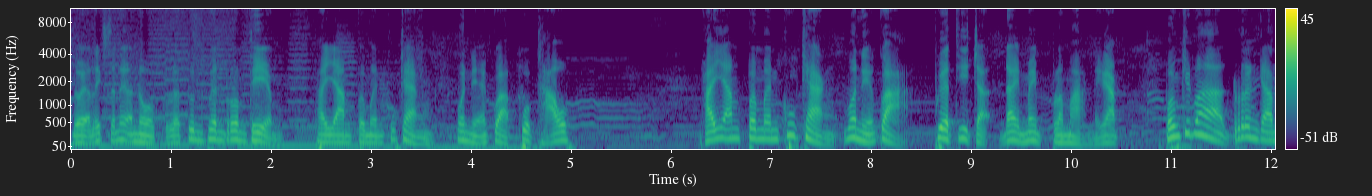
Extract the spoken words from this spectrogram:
โดยอเล็กซานเดอร์อโนกระตุ้นเพื่อนร่วมทีม พยายามประเมินคู่แข่งว่าเหนือกว่าพวกเขา พยายามประเมินคู่แข่งว่าเหนือกว่า เพื่อที่จะได้ไม่ประมาทนะครับผมคิดว่าเรื่องการ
